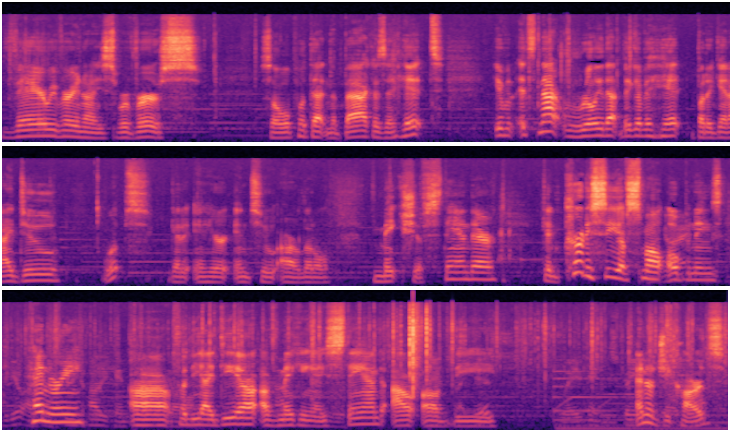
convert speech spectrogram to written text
Very, very nice. Reverse. So we'll put that in the back as a hit. It's not really that big of a hit, but again, I do, whoops, get it in here into our little makeshift stand there. Again, courtesy of small openings, Henry, uh, for the idea of making a stand out of the energy cards.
